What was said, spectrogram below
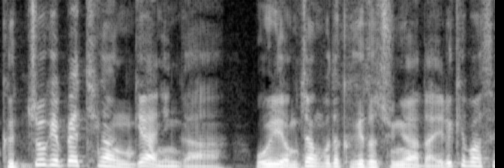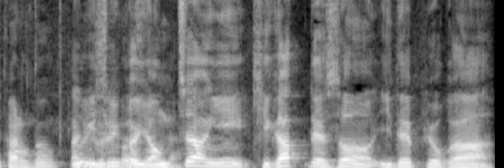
그쪽에 배팅한 게 아닌가. 오히려 영장보다 그게 더 중요하다. 이렇게 봤을 가능성도 아니 있을 것 그러니까 같습니다. 영장이 기각돼서 이 대표가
